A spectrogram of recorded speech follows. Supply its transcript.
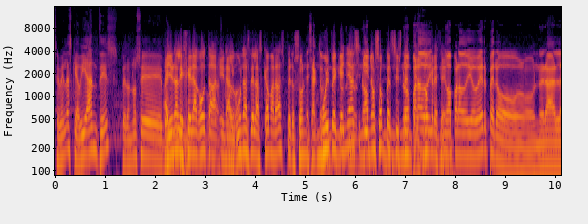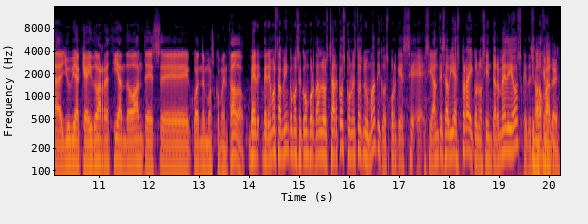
Se ven las que había antes, pero no se Hay una ligera gota en nuevas. algunas de las cámaras, pero son Exacto, muy no- pequeñas y no son persistentes, No ha, parado, no de- crecen. no ha parado de llover, pero no era la lluvia que ha ido arreciando antes eh, cuando hemos comenzado. Ver- veremos también cómo se comportan los charcos con estos neumáticos, porque se- eh, si antes había spray con los intermedios, que desalojan Imagínate.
